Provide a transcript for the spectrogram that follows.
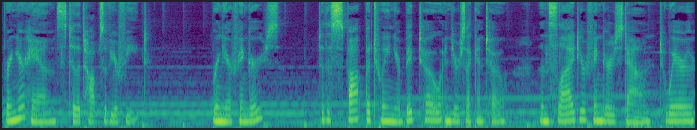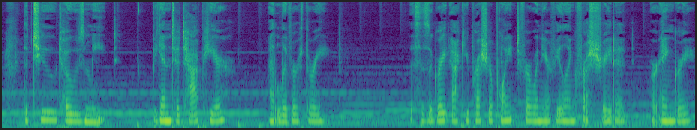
bring your hands to the tops of your feet. Bring your fingers to the spot between your big toe and your second toe. Then slide your fingers down to where the two toes meet. Begin to tap here at liver 3. This is a great acupressure point for when you're feeling frustrated or angry.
